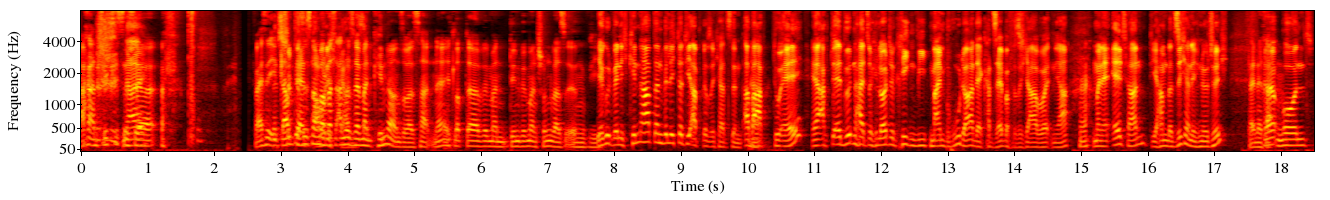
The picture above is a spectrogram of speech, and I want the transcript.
Ach, an sich ist das ja. Ich weiß nicht, ich glaube, das ist nochmal was anderes, wenn man Kinder und sowas hat, ne? Ich glaube, da will man, den will man schon was irgendwie. Ja gut, wenn ich Kinder habe, dann will ich, dass die abgesichert sind. Aber ja. aktuell, ja, aktuell würden halt solche Leute kriegen wie mein Bruder, der kann selber für sich arbeiten, ja. Meine Eltern, die haben das sicher nicht nötig. Deine Ratten. Äh, und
